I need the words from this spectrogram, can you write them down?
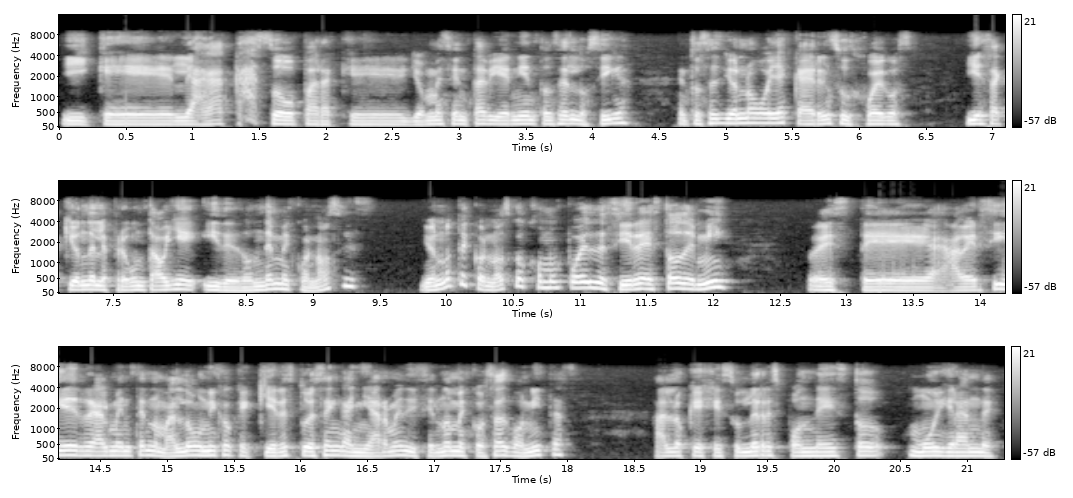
y que le haga caso para que yo me sienta bien y entonces lo siga. Entonces yo no voy a caer en sus juegos. Y es aquí donde le pregunta, oye, ¿y de dónde me conoces? Yo no te conozco, ¿cómo puedes decir esto de mí? Este, a ver si realmente nomás lo único que quieres tú es engañarme diciéndome cosas bonitas. A lo que Jesús le responde esto muy grande.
